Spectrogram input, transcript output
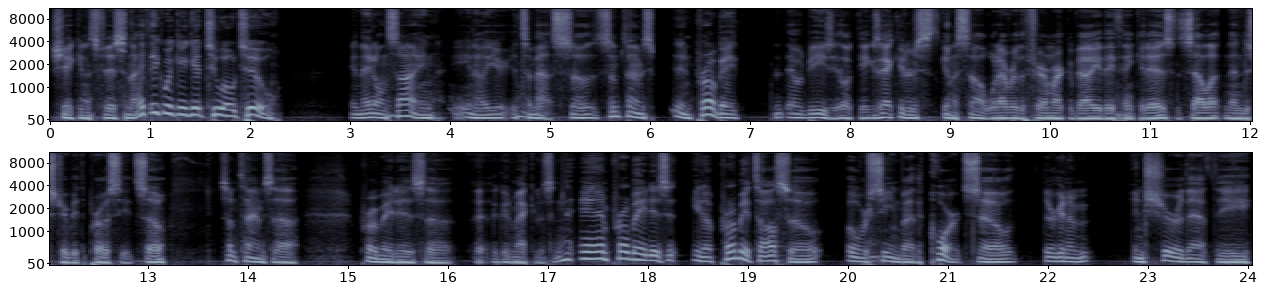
shaking his fist, and I think we could get two hundred two, and they don't sign, you know, it's a mess. So sometimes in probate. That would be easy. Look, the executor's going to sell whatever the fair market value they think it is and sell it and then distribute the proceeds. So sometimes uh, probate is uh, a a good mechanism. And probate is, you know, probate's also overseen by the court. So they're going to ensure that the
